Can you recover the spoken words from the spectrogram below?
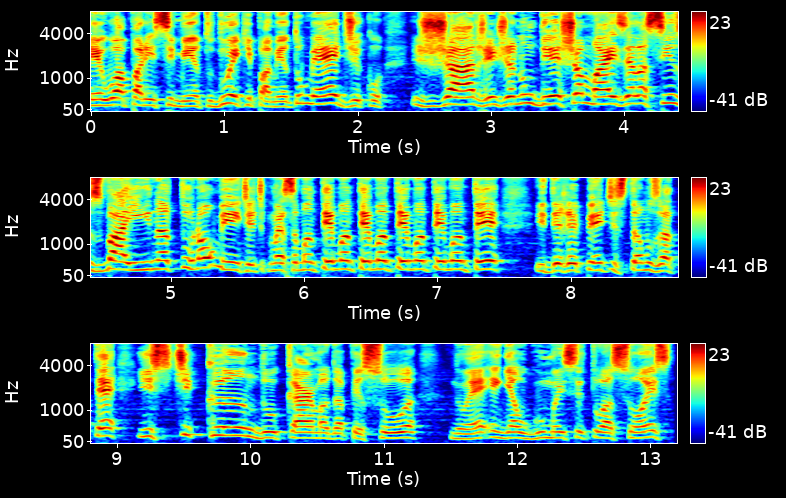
é, o aparecimento do equipamento médico, já a gente já não deixa mais ela se esvair naturalmente. A gente começa a manter, manter, manter, manter, manter, e de repente estamos até esticando o karma da pessoa, não é? Em algumas situações,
